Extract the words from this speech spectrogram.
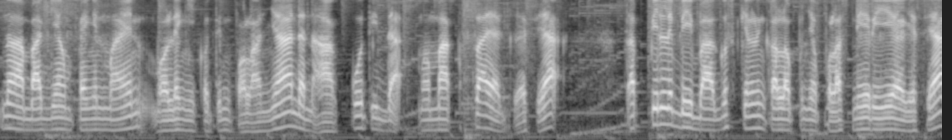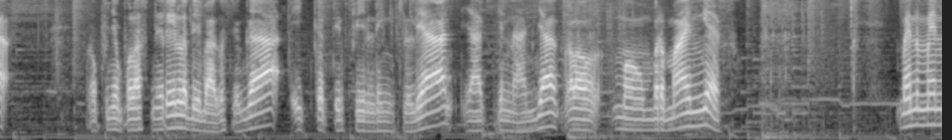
Nah bagi yang pengen main boleh ngikutin polanya dan aku tidak memaksa ya guys ya. Tapi lebih bagus kalian kalau punya pola sendiri ya guys ya. Kalau punya pola sendiri lebih bagus juga. Ikutin feeling kalian Yakin aja kalau mau bermain guys. Main-main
